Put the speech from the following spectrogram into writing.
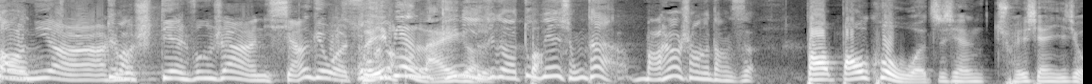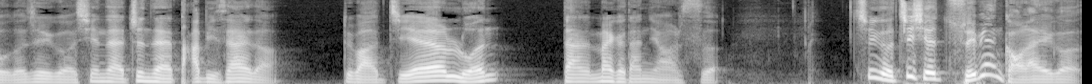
到奥尼尔啊，对吧什么电风扇啊，你想给我随便来一个给你这个渡边雄太，马上上个档次。包包括我之前垂涎已久的这个现在正在打比赛的，对吧？杰伦丹麦克丹尼尔斯，这个这些随便搞来一个，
